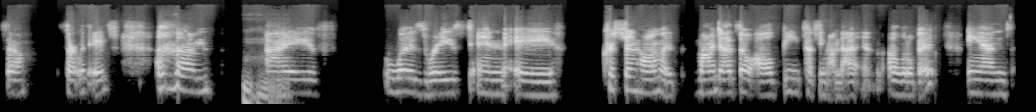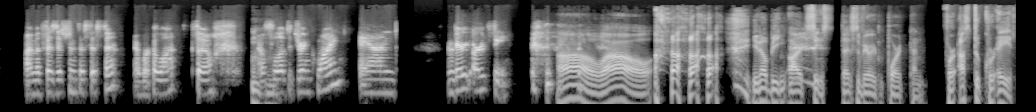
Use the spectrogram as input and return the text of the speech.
So, start with age. Um, Mhm. I was raised in a Christian home with mom and dad, so I'll be touching on that in a little bit. And I'm a physician's assistant. I work a lot. So I also Mhm. love to drink wine and I'm very artsy. oh wow you know being artsy that's very important for us to create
